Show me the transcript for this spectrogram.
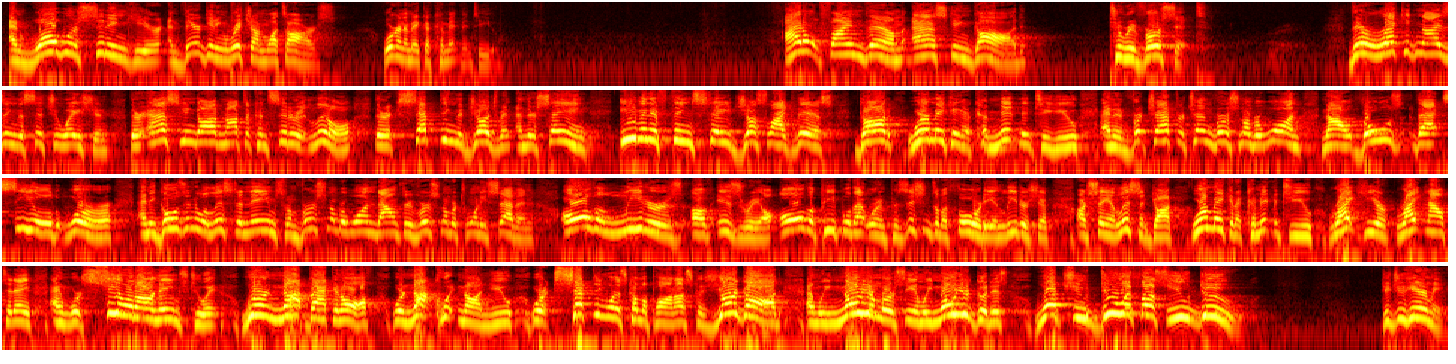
And while we're sitting here and they're getting rich on what's ours, we're going to make a commitment to you. I don't find them asking God to reverse it. They're recognizing the situation. They're asking God not to consider it little. They're accepting the judgment and they're saying, even if things stay just like this, God, we're making a commitment to you. And in chapter 10, verse number 1, now those that sealed were, and he goes into a list of names from verse number 1 down through verse number 27, all the leaders of Israel, all the people that were in positions of authority and leadership are saying, listen, God, we're making a commitment to you right here, right now, today, and we're sealing our names to it. We're not backing off. We're not quitting on you. We're accepting what has come upon us because you're God and we know your mercy and we know your goodness. What you do with us, you do. Did you hear me?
